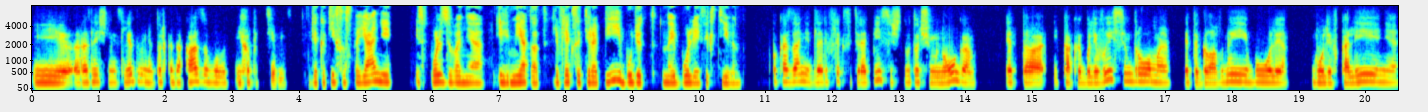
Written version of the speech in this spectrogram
и различные исследования только доказывают их эффективность. Для каких состояний использование или метод рефлексотерапии будет наиболее эффективен? Показаний для рефлексотерапии существует очень много. Это как и болевые синдромы, это головные боли, боли в колене,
